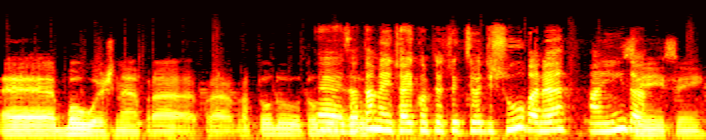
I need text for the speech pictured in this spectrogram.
é, boas, né, para todo, todo. É, exatamente. Todo... Aí com perspectiva de chuva, né, ainda. Sim, sim.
